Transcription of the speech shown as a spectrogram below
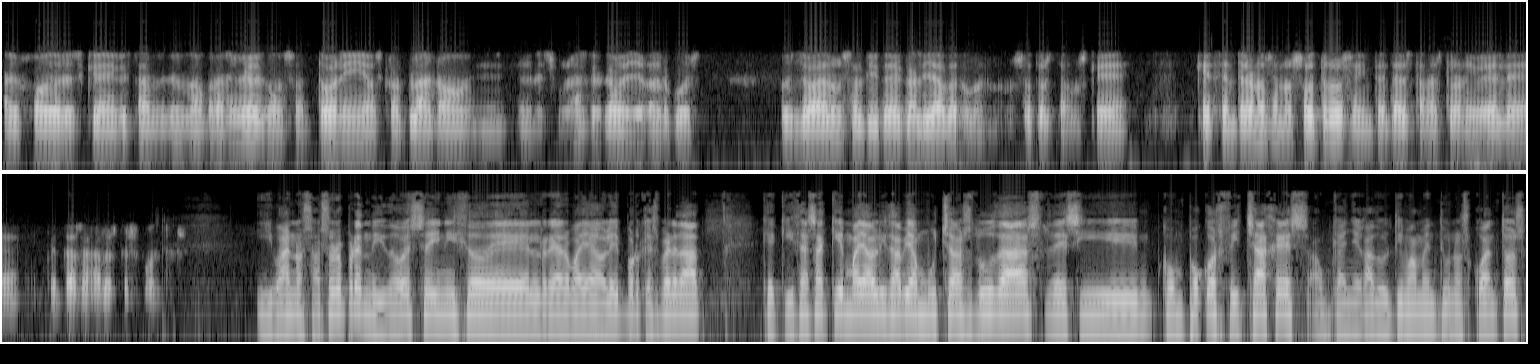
hay jugadores que, que están metiendo a un gran nivel como Santoni, Oscar Plano, en, en el que acaba de llegar pues pues le va a dar un saltito de calidad, pero bueno, nosotros tenemos que, que centrarnos en nosotros e intentar estar a nuestro nivel e intentar sacar los tres puntos. Iván, nos ha sorprendido ese inicio del Real Valladolid, porque es verdad que quizás aquí en Valladolid había muchas dudas de si con pocos fichajes, aunque han llegado últimamente unos cuantos,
